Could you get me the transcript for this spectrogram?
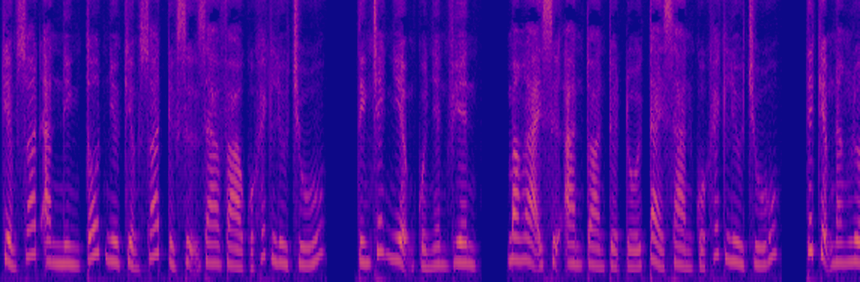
kiểm soát an ninh tốt như kiểm soát được sự ra vào của khách lưu trú, tính trách nhiệm của nhân viên, mang lại sự an toàn tuyệt đối tài sản của khách lưu trú, tiết kiệm năng lượng,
